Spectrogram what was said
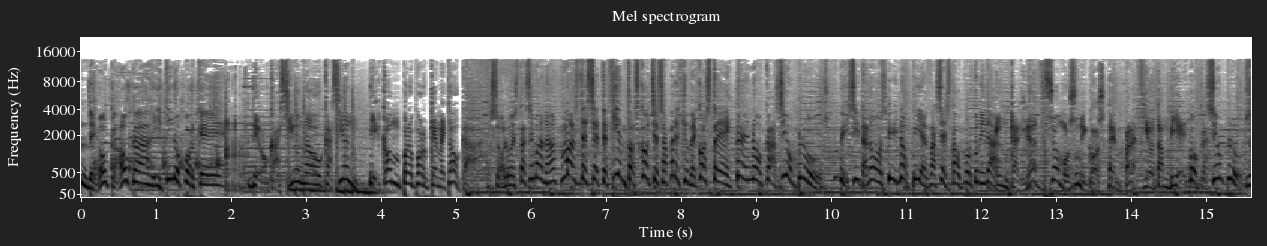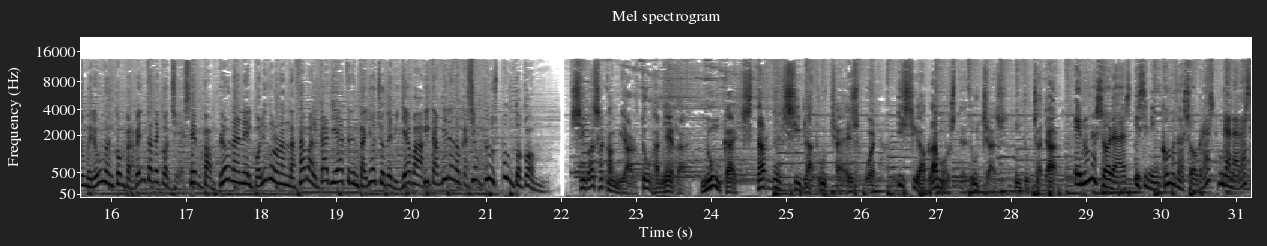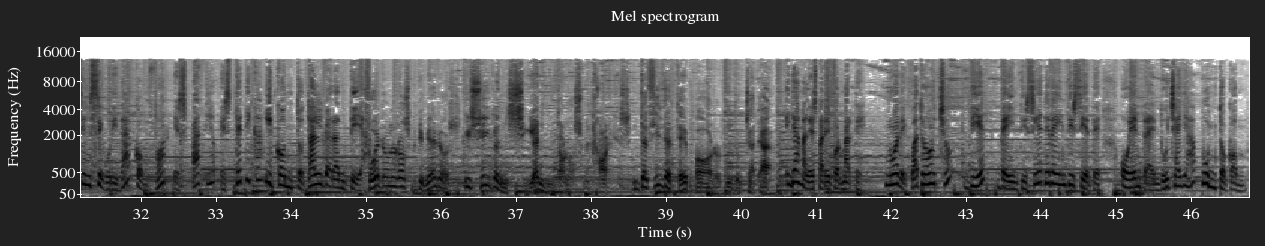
De oca a oca y tiro porque... De ocasión a ocasión y compro porque me toca. Solo esta semana, más de 700 coches a precio de coste en Ocasión Plus. Visítanos y no pierdas esta oportunidad. En calidad somos únicos, en precio también. Ocasión Plus, número uno en compra-venta de coches. En Pamplona, en el polígono Landazábal, calle A38 de Villaba y también en ocasiónplus.com. Si vas a cambiar tu bañera, nunca es tarde si la ducha es buena. Y si hablamos de duchas, ducha ya. En unas horas y sin incómodas obras, ganarás en seguridad, confort, espacio, estética y con total garantía. Fueron los primeros y siguen siendo los mejores. Decídete por ducha ya. Llámales para informarte. 948 10 27 27 o entra en duchaya.com.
